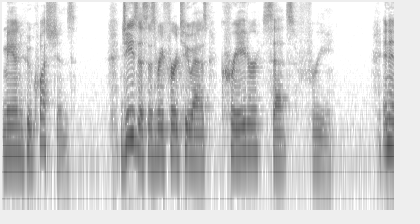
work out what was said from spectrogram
man who questions. Jesus is referred to as creator sets free. And in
